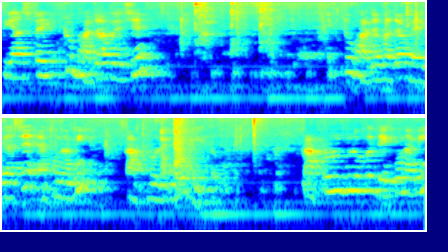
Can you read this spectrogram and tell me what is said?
পেঁয়াজটা একটু ভাজা হয়েছে। একটু ভাজা ভাজা হয়ে গেছে, এখন আমি কাঁকরোলগুলো দিয়ে দেবো। কাঁকরোলগুলোকে দেখুন আমি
